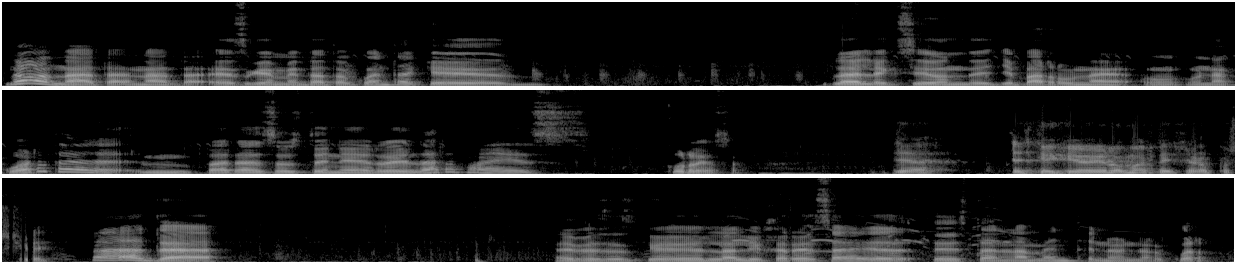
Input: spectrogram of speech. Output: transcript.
No, nada, nada. Es que me he dado cuenta que la elección de llevar una, un- una cuerda mm, para sostener el arma es curiosa. Ya. Es que quiero ir lo más ligero posible. Nada. Hay veces que la ligereza eh, está en la mente, no en el cuerpo.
